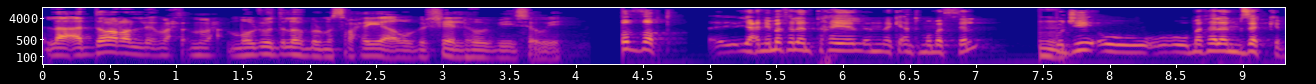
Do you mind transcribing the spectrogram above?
لا الدور اللي مح- مح- موجود له بالمسرحية أو بالشيء اللي هو بيسويه. بالضبط. يعني مثلا تخيل إنك أنت ممثل مم. وجي و- ومثلا مزكم.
